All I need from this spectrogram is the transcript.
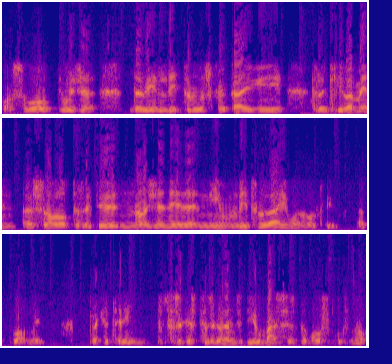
Qualsevol pluja de 20 litres que caigui tranquil·lament a sobre el territori no genera ni un litre d'aigua en el riu actualment perquè tenim totes aquestes grans biomasses de boscos, no?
